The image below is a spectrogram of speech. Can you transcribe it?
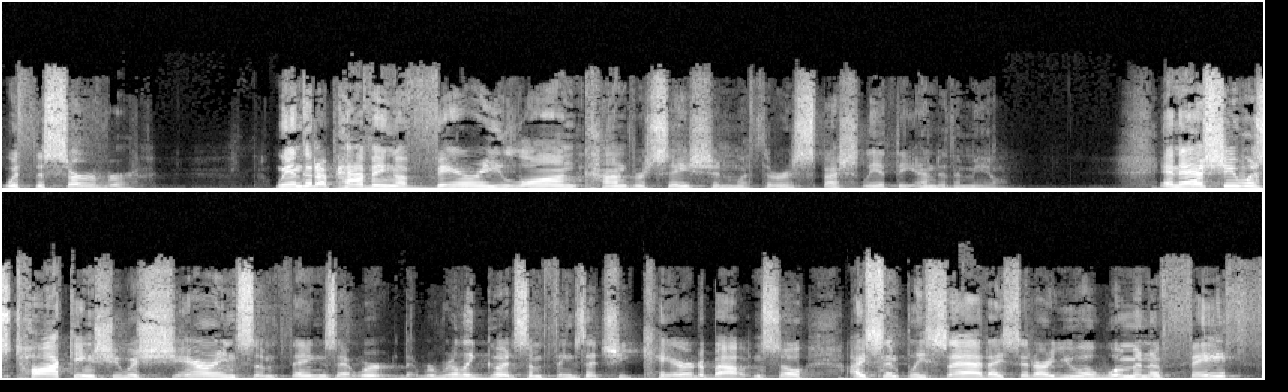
with the server. We ended up having a very long conversation with her, especially at the end of the meal. And as she was talking, she was sharing some things that were, that were really good, some things that she cared about. And so I simply said, I said, Are you a woman of faith?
